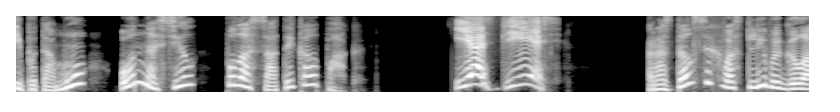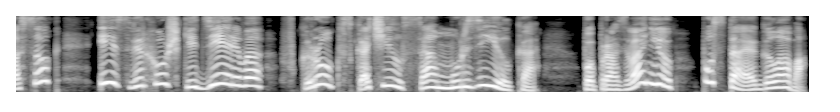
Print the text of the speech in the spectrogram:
и потому он носил полосатый колпак. «Я здесь!» Раздался хвастливый голосок, и с верхушки дерева в круг вскочил сам Мурзилка, по прозванию «Пустая голова».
